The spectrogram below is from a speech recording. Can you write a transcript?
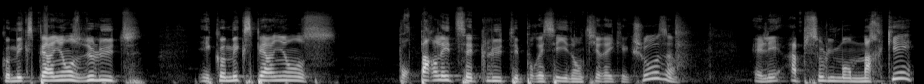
comme expérience de lutte et comme expérience pour parler de cette lutte et pour essayer d'en tirer quelque chose, elle est absolument marquée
